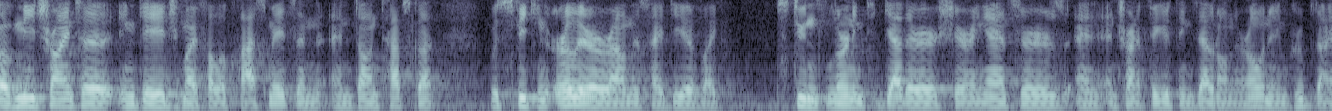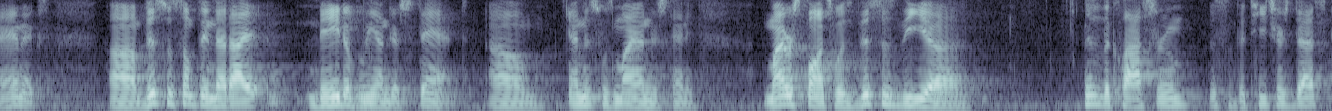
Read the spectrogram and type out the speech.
of me trying to engage my fellow classmates, and, and Don Tapscott was speaking earlier around this idea of like students learning together, sharing answers, and, and trying to figure things out on their own in group dynamics. Um, this was something that I natively understand, um, and this was my understanding. My response was, this is the, uh, this is the classroom, this is the teacher's desk.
